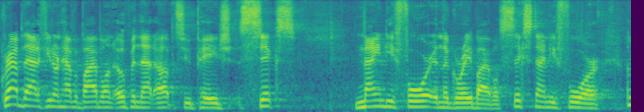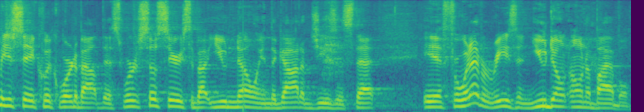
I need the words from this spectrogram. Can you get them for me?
Grab that if you don't have a Bible and open that up to page 694 in the gray Bible. 694. Let me just say a quick word about this. We're so serious about you knowing the God of Jesus that if for whatever reason you don't own a Bible,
